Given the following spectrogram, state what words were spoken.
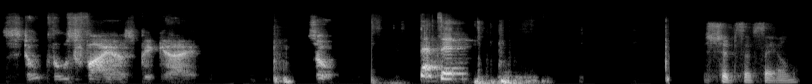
Stoke those fires, big guy. So, That's it. Ships have sailed.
